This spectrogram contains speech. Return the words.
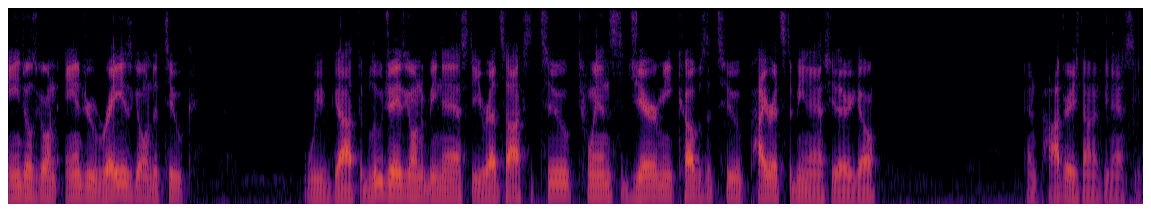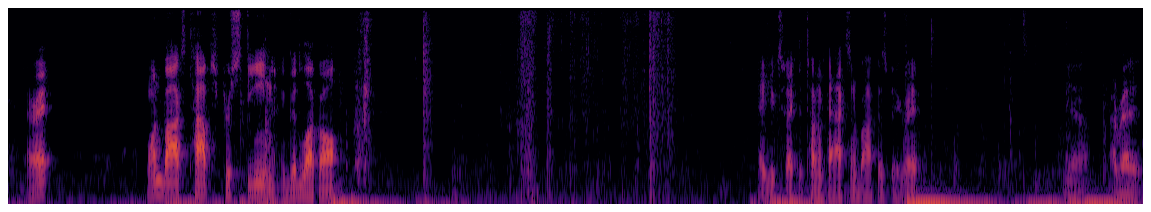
Angels going to Andrew. Rays going to Tuke. We've got the Blue Jays going to be nasty. Red Sox to Tuke. Twins to Jeremy. Cubs to Tuke. Pirates to be nasty. There you go. And Padres down to be nasty. All right. One box Topps pristine. Good luck, all. Hey, you expect a ton of packs in a box this big, right? Yeah. I read it.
